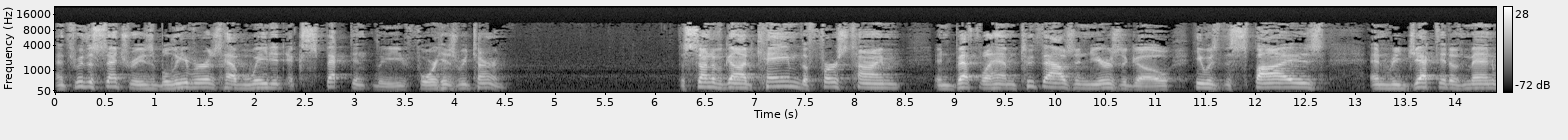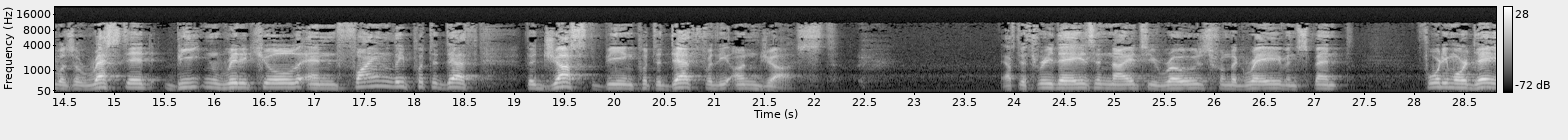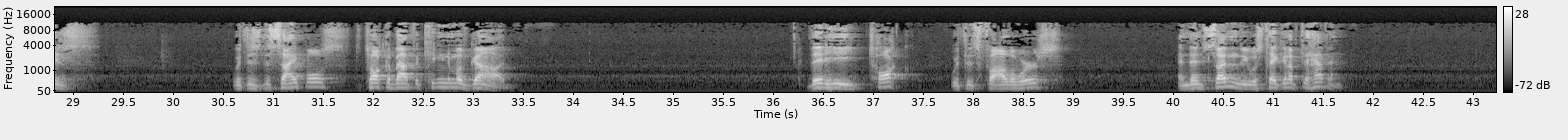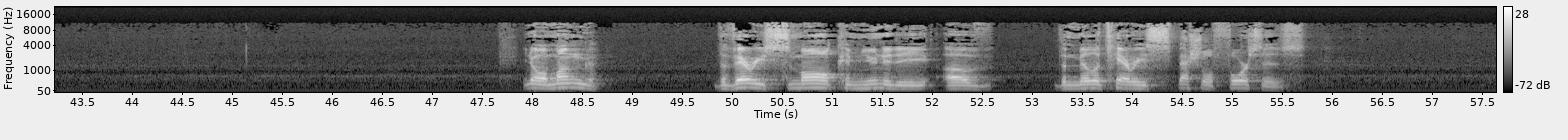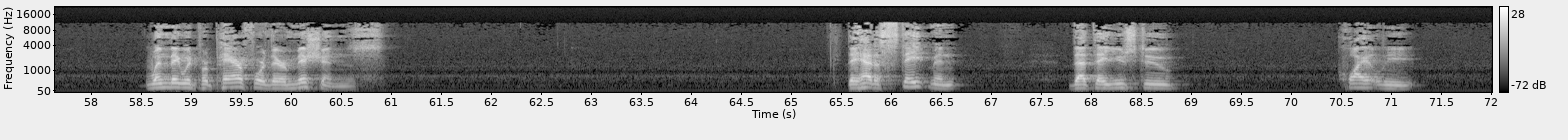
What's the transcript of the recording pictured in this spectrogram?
And through the centuries, believers have waited expectantly for his return. The Son of God came the first time in Bethlehem 2,000 years ago. He was despised and rejected of men, was arrested, beaten, ridiculed, and finally put to death the just being put to death for the unjust. After three days and nights, he rose from the grave and spent 40 more days with his disciples to talk about the kingdom of God. Then he talked with his followers and then suddenly was taken up to heaven. You know, among the very small community of the military special forces, when they would prepare for their missions, they had a statement that they used to quietly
